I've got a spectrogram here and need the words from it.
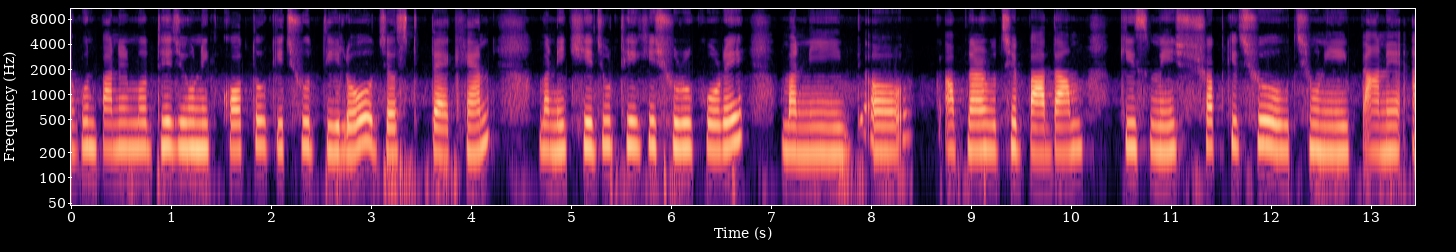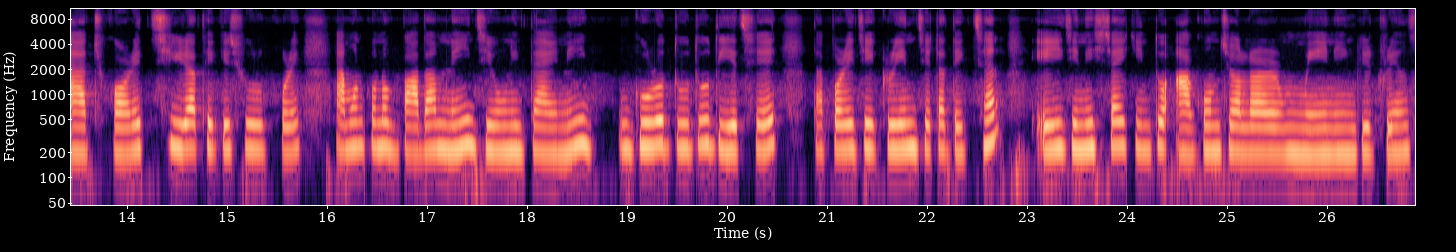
আগুন পানের মধ্যে যে উনি কত কিছু দিল জাস্ট দেখেন। মানে খেজুর থেকে শুরু করে মানে আপনার হচ্ছে বাদাম, কিশমিশ সব কিছু হচ্ছে উনি এই পানে অ্যাড করে, চিড়া থেকে শুরু করে, এমন কোনো বাদাম নেই যে উনি দেয়নি। গুঁড়ো দুধও দিয়েছে। তারপরে যে গ্রিন যেটা দেখছেন, এই জিনিসটাই কিন্তু আগুন জ্বলার মেইন ইনগ্রিডিয়েন্টস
